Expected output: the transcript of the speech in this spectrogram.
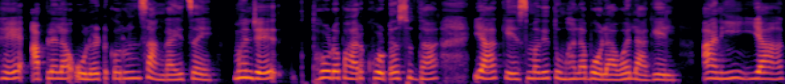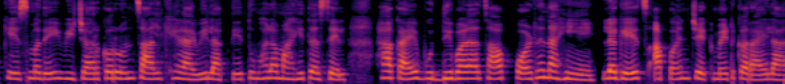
हे आपल्याला उलट करून सांगायचं आहे म्हणजे थोडंफार खोटंसुद्धा या केसमध्ये तुम्हाला बोलावं लागेल. आणि या केसमध्ये विचार करून चाल खेळावी लागते. तुम्हाला माहीत असेल हा काय बुद्धिबळाचा पढ नाही आहे लगेच आपण चेकमेट करायला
